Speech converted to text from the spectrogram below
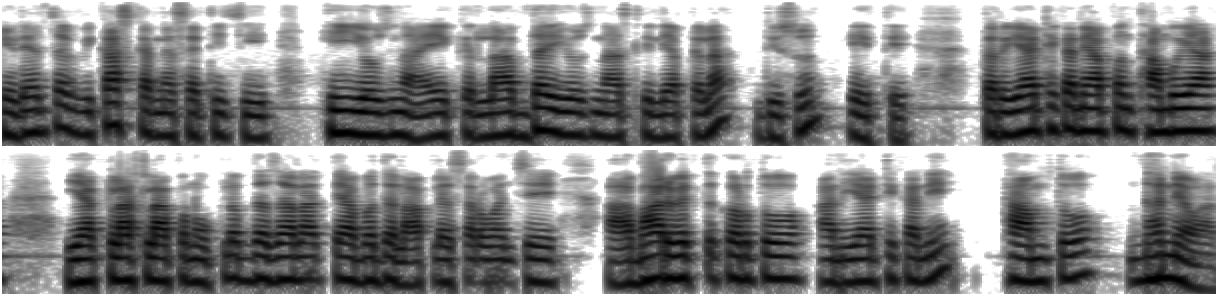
खेड्यांचा विकास करण्यासाठीची ही योजना एक लाभदायी योजना असलेली आपल्याला दिसून येते. तर या ठिकाणी आपण थांबूया. या क्लासला आपण उपलब्ध झाला त्याबद्दल आपल्या सर्वांचे आभार व्यक्त करतो आणि या ठिकाणी थांबतो. धन्यवाद.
